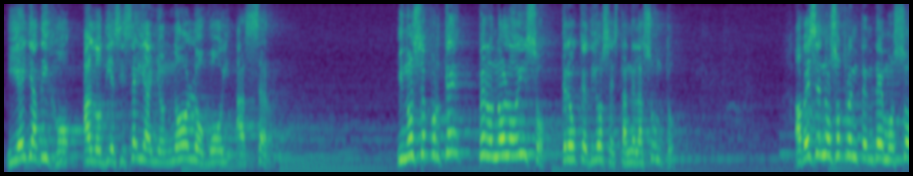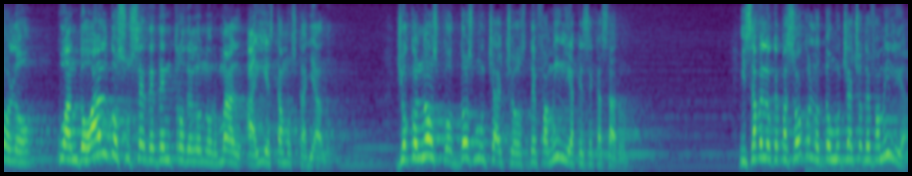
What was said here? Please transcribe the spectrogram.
Y ella dijo, a los 16 años no lo voy a hacer. Y no sé por qué, pero no lo hizo. Creo que Dios está en el asunto. A veces nosotros entendemos solo cuando algo sucede dentro de lo normal, ahí estamos callados. Yo conozco dos muchachos de familia que se casaron. ¿Y sabe lo que pasó con los dos muchachos de familia?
